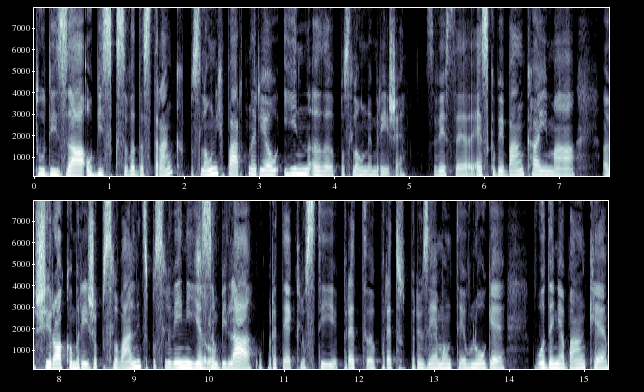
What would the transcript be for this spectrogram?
tudi za obisk, seveda, strank, poslovnih partnerjev in uh, poslovne mreže. Veste, SKB banka ima eh, široko mrežo poslovalnic po Sloveniji. Jaz Zelo, sem bila ja. v preteklosti pred, pred prevzemom te vloge vodenja banke.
